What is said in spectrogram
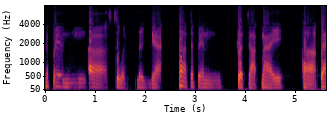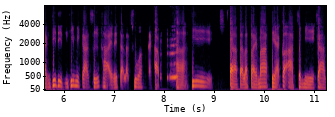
จะเป็นอ่าส่วนหนึ่งเนี่ยก็อาจจะเป็นเกิดจากในแปลงที่ดินที่มีการซื้อขายในแต่ละช่วงนะครับอ่าที่อ่าแต่ละไตรมาสเนี่ยก็อาจจะมีการ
